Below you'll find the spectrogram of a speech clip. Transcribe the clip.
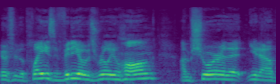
go through the plays. The video is really long. I'm sure that, you know,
